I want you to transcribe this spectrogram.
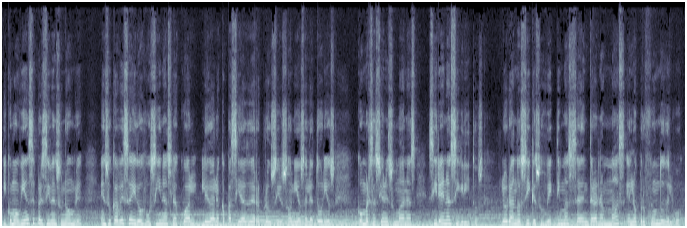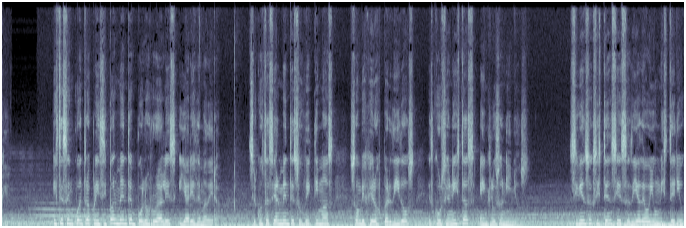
Y como bien se percibe en su nombre, en su cabeza hay dos bocinas la cual le da la capacidad de reproducir sonidos aleatorios, conversaciones humanas, sirenas y gritos, logrando así que sus víctimas se adentraran más en lo profundo del bosque. Este se encuentra principalmente en pueblos rurales y áreas de madera. Circunstancialmente sus víctimas son viajeros perdidos, excursionistas e incluso niños. Si bien su existencia es a día de hoy un misterio,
